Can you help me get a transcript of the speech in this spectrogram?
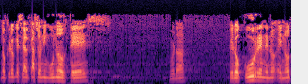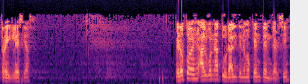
no creo que sea el caso de ninguno de ustedes, ¿verdad? Pero ocurren en, otras iglesias. Pero esto es algo natural y tenemos que entender, ¿sí?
